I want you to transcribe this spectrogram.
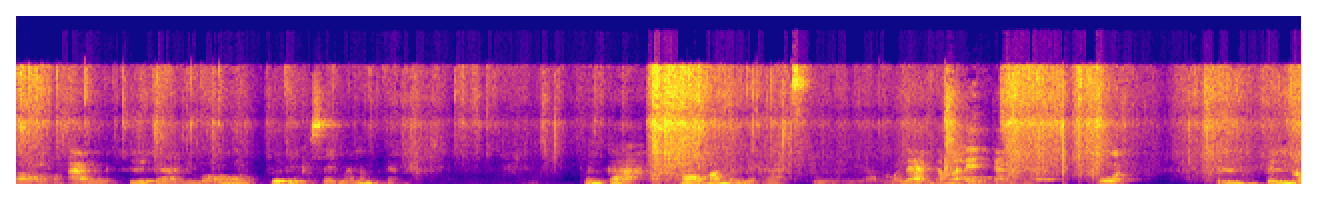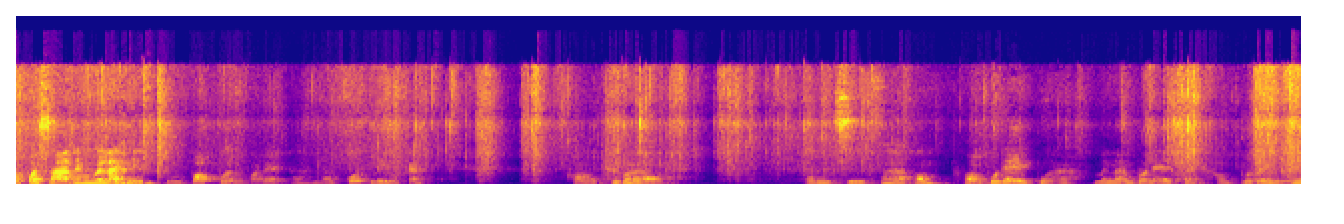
สองอันคือกันบ่คือเด่นใส่มาน้ำกัน เพิ่นกะพอมาเลยค่ะถุงนี่อันมาแรกกับมาเล่นกันค่ะโคตรเป็นเป็นลูกภาษาหนึ่งเวลาเห็นถุงปอเปิ้ลบ่ได้ค่ะมากดเล่นกัน ของผู้เบาเป็นสีฟ้าของของผู้ใดบุค่ะไม่นานบ่แน่ใจของผู้ใดบุ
